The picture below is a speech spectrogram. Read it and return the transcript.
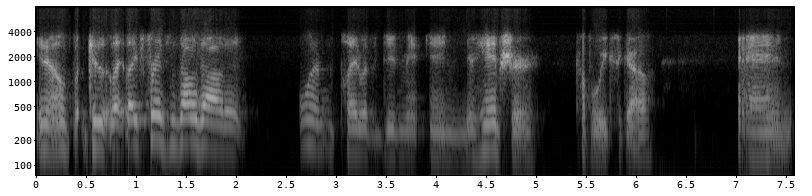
You know, because like, like for instance, I was out at one played with a dude in New Hampshire a couple weeks ago, and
